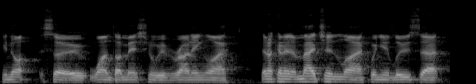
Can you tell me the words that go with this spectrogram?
you're not so one dimensional with running. Like then I can imagine like when you lose that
